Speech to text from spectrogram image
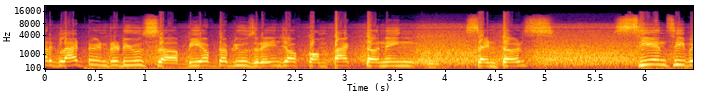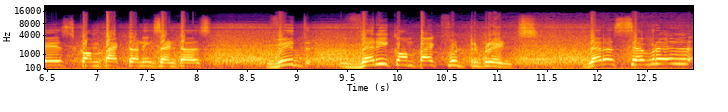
We are glad to introduce uh, BFW's range of compact turning centers, CNC based compact turning centers with very compact footprints. There are several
